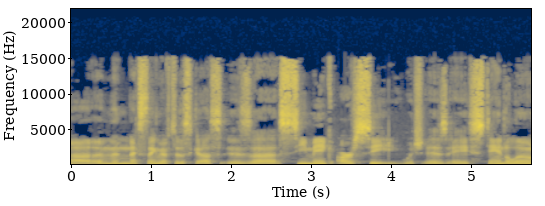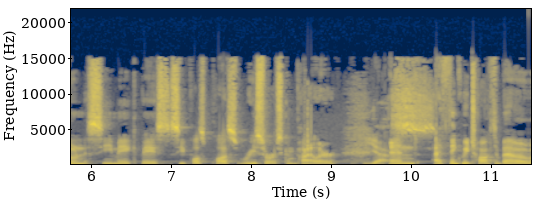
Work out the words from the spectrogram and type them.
Uh, and the next thing we have to discuss is uh, CMake RC, which is a standalone CMake based C++ resource compiler. Yes. And I think we talked about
